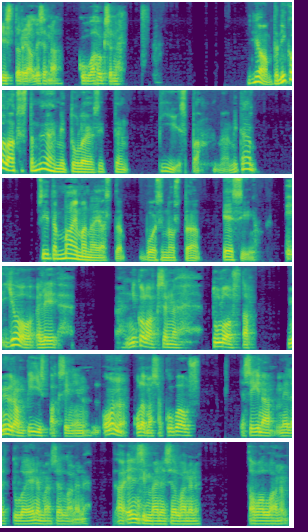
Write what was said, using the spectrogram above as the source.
historiallisena kuvauksena. Joo, mutta Nikolauksesta myöhemmin tulee sitten piispa. Mitä siitä maailmanajasta voisi nostaa esiin? Joo, eli Nikolaksen tulosta Myyrän piispaksi niin on olemassa kuvaus, ja siinä meille tulee enemmän sellainen, tai ensimmäinen sellainen tavallaan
